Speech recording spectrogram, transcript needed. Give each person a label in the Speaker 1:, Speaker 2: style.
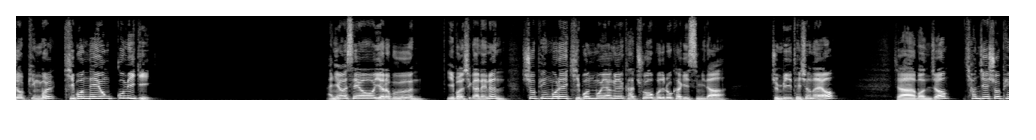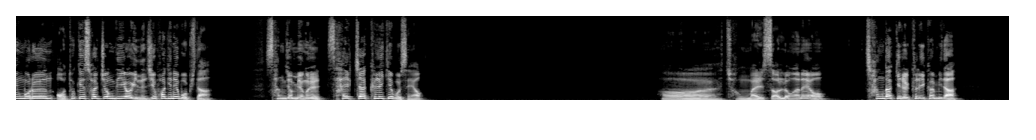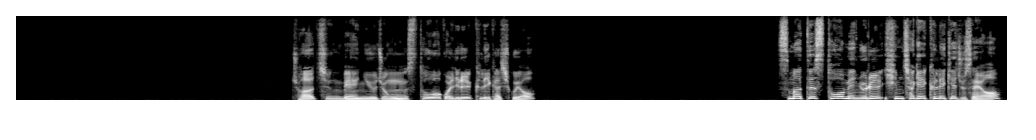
Speaker 1: 쇼핑몰 기본 내용 꾸미기. 안녕하세요, 여러분. 이번 시간에는 쇼핑몰의 기본 모양을 갖추어 보도록 하겠습니다. 준비되셨나요? 자, 먼저 현재 쇼핑몰은 어떻게 설정되어 있는지 확인해 봅시다. 상점명을 살짝 클릭해 보세요. 아, 정말 썰렁하네요. 창 닫기를 클릭합니다. 좌측 메뉴 중 스토어 권리를 클릭하시고요. 스마트 스토어 메뉴를 힘차게 클릭해 주세요.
